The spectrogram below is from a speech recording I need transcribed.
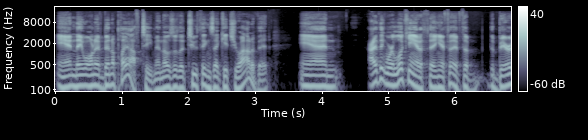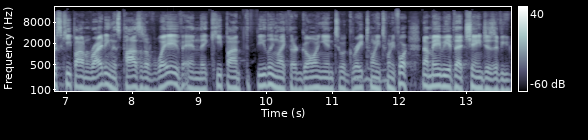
and they won't have been a playoff team, and those are the two things that get you out of it. And I think we're looking at a thing if if the the Bears keep on riding this positive wave and they keep on feeling like they're going into a great mm-hmm. 2024. Now maybe if that changes if you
